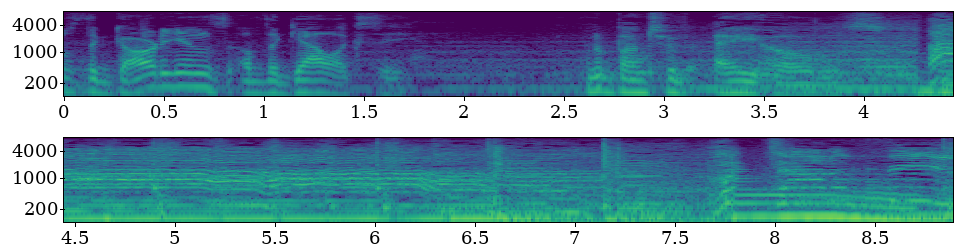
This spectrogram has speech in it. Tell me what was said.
Themselves the Guardians of the Galaxy. And a bunch of a-holes. time to feel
